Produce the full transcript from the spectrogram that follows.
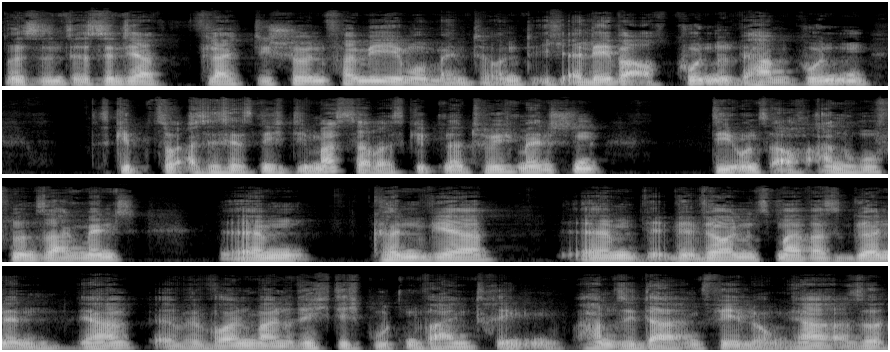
Es sind, es sind ja vielleicht die schönen Familienmomente. Und ich erlebe auch Kunden, und wir haben Kunden, es gibt so, also es ist jetzt nicht die Masse, aber es gibt natürlich Menschen, die uns auch anrufen und sagen, Mensch, ähm, können wir, ähm, wir, wir wollen uns mal was gönnen, ja, äh, wir wollen mal einen richtig guten Wein trinken. Haben Sie da Empfehlungen? Ja, also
